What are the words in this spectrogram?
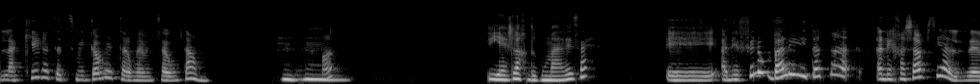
להכיר את עצמי טוב יותר באמצעותם. נכון? יש לך דוגמה לזה? אה, אני אפילו בא לי, יודעת מה, אני חשבתי על זה,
